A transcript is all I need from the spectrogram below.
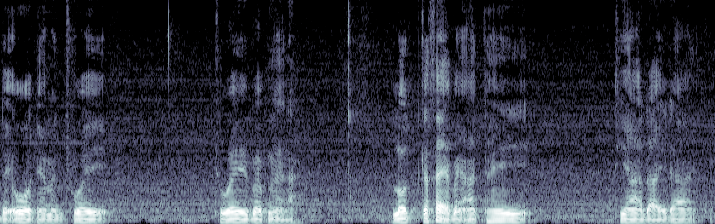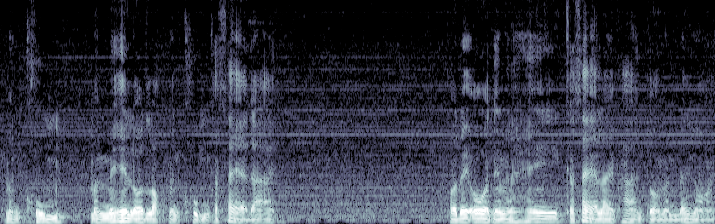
ไดโอดเนี่ยมันช่วยช่วยแบบไงล่ะ ลดกระแสไปอัดให้ทีอาไดได้ มันคุมมันไม่ให้ลดหรอกมันคุมกระแสได้พราะไดโอดเนี่ยมันให้กระแสไหลผ่านตัวมันได้น้อย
